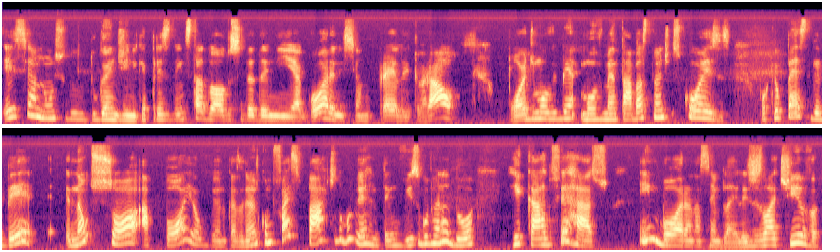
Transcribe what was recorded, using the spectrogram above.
esse anúncio do, do Gandini, que é presidente estadual do Cidadania, agora, nesse ano pré-eleitoral, pode movimentar bastante as coisas. Porque o PSDB não só apoia o governo Casagrande, como faz parte do governo. Tem o vice-governador Ricardo Ferraço. Embora na Assembleia Legislativa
